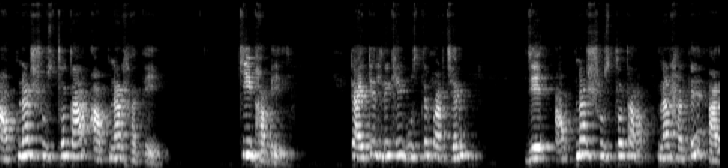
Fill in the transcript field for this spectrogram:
আপনার সুস্থতা আপনার হাতে। কীভাবে টাইটেল দেখেই বুঝতে পারছেন যে আপনার সুস্থতা আপনার হাতে আর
